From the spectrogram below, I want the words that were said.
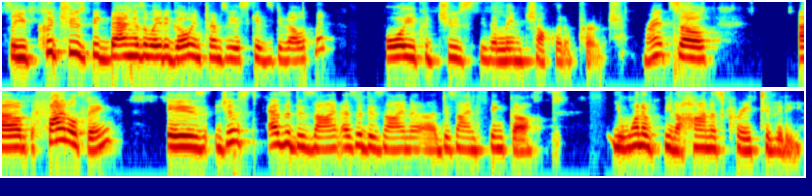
So you could choose Big Bang as a way to go in terms of your skills development, or you could choose the Lindt chocolate approach, right? So um, final thing is just as a design, as a designer, a design thinker, you want to you know harness creativity,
